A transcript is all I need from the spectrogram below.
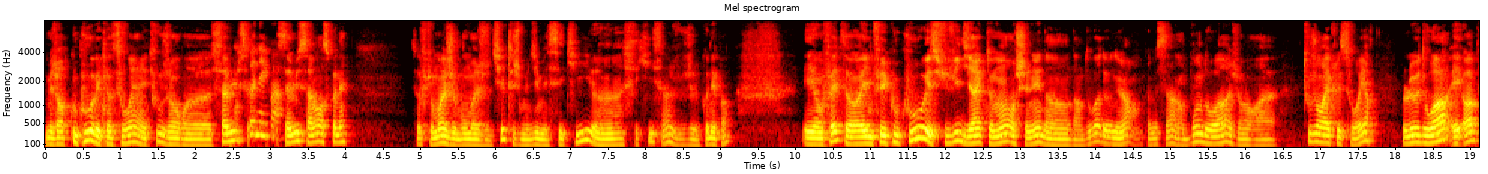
Mais genre coucou avec un sourire et tout, genre euh, salut, On se connaît, quoi. salut, ça va, on se connaît. Sauf que moi, je, bon, bah, je tilt et je me dis, mais c'est qui euh, C'est qui ça? Je ne connais pas. Et en fait, euh, il me fait coucou et suivi directement, enchaîné d'un doigt d'honneur, comme ça, un bon doigt, genre toujours avec le sourire. Le doigt et hop,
